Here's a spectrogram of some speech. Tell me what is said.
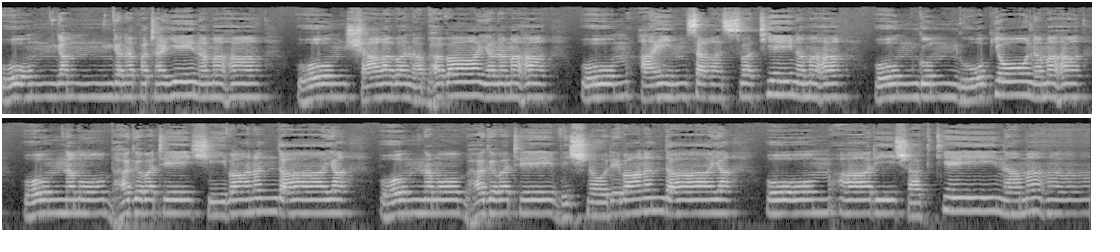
ॐ गं गणपतये नमः ॐ शनभवाय नमः ॐ ऐं सरस्वत्यै नमः ॐ गुं गोप्यो नमः ॐ नमो भगवते शिवानन्दाय ॐ नमो भगवते विष्णोदेवानन्दाय ॐ आदिशक्त्यै नमः।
